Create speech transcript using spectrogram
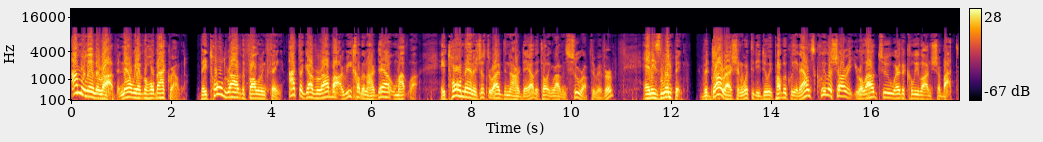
Amrule Rav, and now we have the whole background. They told Rav the following thing. A tall man has just arrived in Nahardea. They're telling Rav in Sur up the river. And he's limping. Vidarash, and what did he do? He publicly announced, Kalila Shari, you're allowed to wear the Kalila on Shabbat.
